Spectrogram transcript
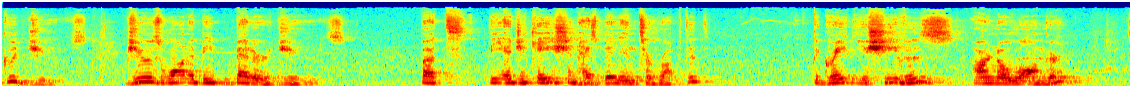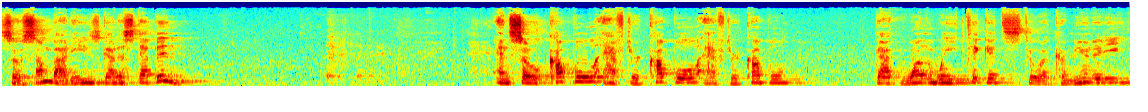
good Jews. Jews want to be better Jews. But The education has been interrupted. The great yeshivas are no longer, so somebody's got to step in. And so, couple after couple after couple got one way tickets to a community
